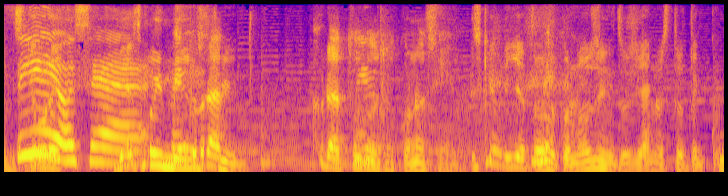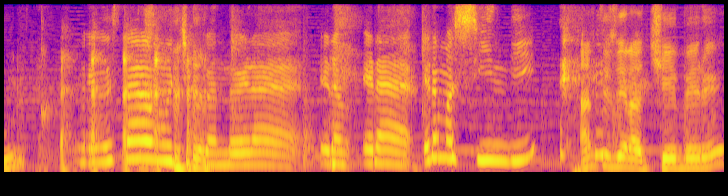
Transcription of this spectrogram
Es Sí, que o sea, ya es muy mainstream. Ahora todos lo conocen. Es que ahora ya todos lo conocen, entonces ya no está tan cool. me gustaba mucho cuando era, era, era, era más indie. Antes era chévere.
